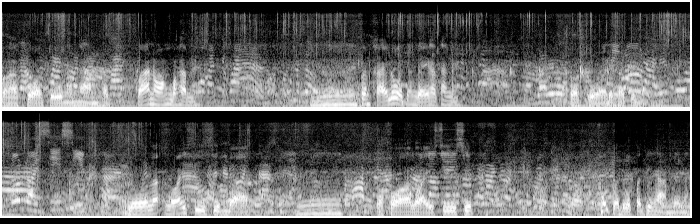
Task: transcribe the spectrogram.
ปลาคอโตงามๆครับปลาน้องบ่ครับเนี่ยอืมเพิ่นขายโลดจังไดครับท่านนี้ป ลาคอเด้อครับเป็นโลร้อยสี่สิบค่ะ โลละ140บาทอืมปลาคออร่อย40ให้ปลาดุกเป็นที่งามเลยนะ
